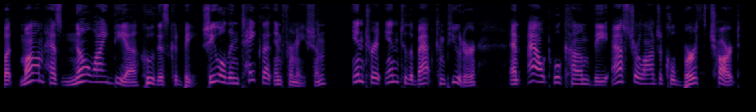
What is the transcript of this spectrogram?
but Mom has no idea who this could be. She will then take that information, enter it into the BAT computer, and out will come the astrological birth chart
